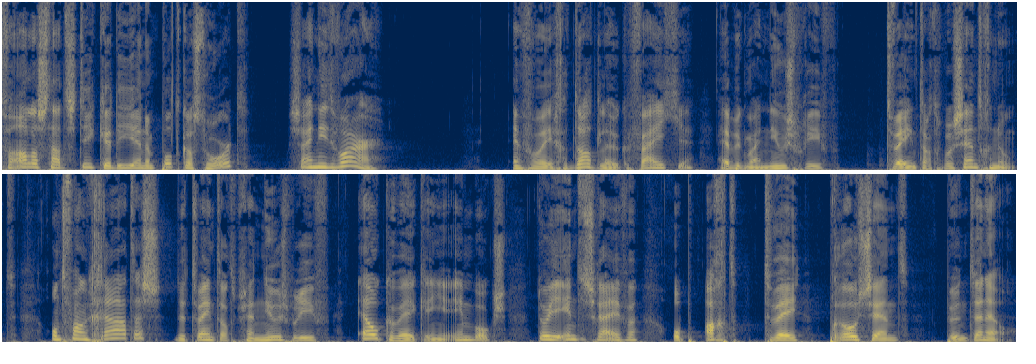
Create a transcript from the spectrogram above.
van alle statistieken die je in een podcast hoort, zijn niet waar. En vanwege dat leuke feitje heb ik mijn nieuwsbrief 82% genoemd. Ontvang gratis de 82% nieuwsbrief elke week in je inbox door je in te schrijven op 82%.nl.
